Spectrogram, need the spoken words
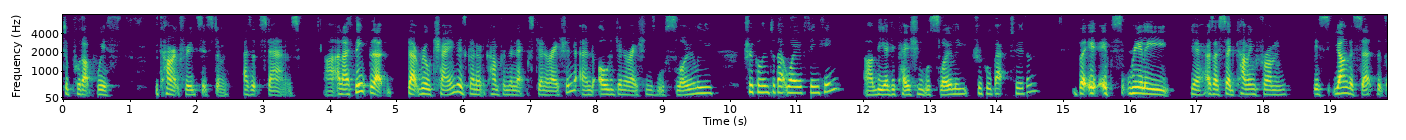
to put up with the current food system as it stands. Uh, and I think that that real change is going to come from the next generation, and older generations will slowly trickle into that way of thinking. Uh, the education will slowly trickle back to them. But it, it's really, yeah, as I said, coming from this younger set that's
